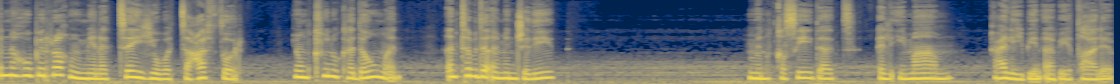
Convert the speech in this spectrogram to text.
أنه بالرغم من التيه والتعثر يمكنك دوما أن تبدأ من جديد؟ من قصيدة الإمام علي بن أبي طالب.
